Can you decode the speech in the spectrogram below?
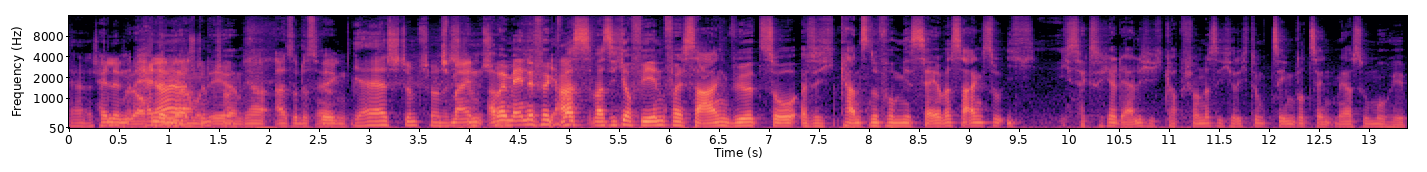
Ja, das stimmt. Helen, Helen, ja, ja, stimmt und schon. Ja, also deswegen. Ja, stimmt schon. Ich das mein, stimmt schon. Aber im Endeffekt, Ja. was, was ich auf jeden Fall sagen würde, so, also ich kann es nur von mir selber sagen, so, ich, ich sag's euch halt ehrlich, ich glaube schon, dass ich Richtung 10% mehr Sumo heb.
